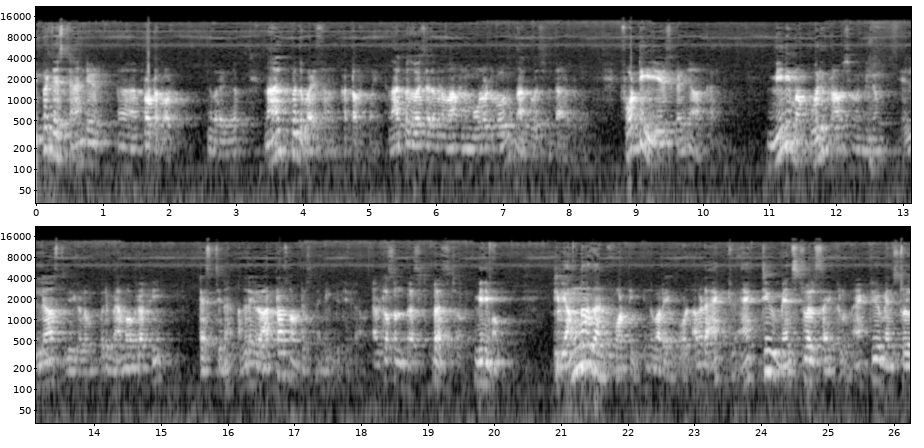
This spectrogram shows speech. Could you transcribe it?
ഇപ്പോഴത്തെ സ്റ്റാൻഡേർഡ് പ്രോട്ടോകോൾ എന്ന് പറയുന്നത് നാൽപ്പത് വയസ്സാണ് കട്ട് ഓഫ് നാൽപ്പത് വയസ്സ് വരെ നമ്മുടെ വാഹനം മുകളിലോട്ട് പോകുന്നു. നാൽപ്പത് വയസ്സിന് താഴോട്ട് ഫോർട്ടി ഇയേഴ്സ് കഴിഞ്ഞ ആൾക്കാർ. മിനിമം ഒരു പ്രാവശ്യമെങ്കിലും എല്ലാ സ്ത്രീകളും ഒരു മാമോഗ്രാഫി ടെസ്റ്റിന് ഒരു അൾട്രാസൗണ്ട് ടെസ്റ്റിനെങ്കിലും വിധേയരാണ് ultrasound breast breast minimum younger than forty എന്ന് പറയുമ്പോൾ അവരുടെ ആക്റ്റീവ് മെൻസ്ട്രൽ സൈക്കിളും ആക്റ്റീവ് മെൻസ്ട്രൽ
